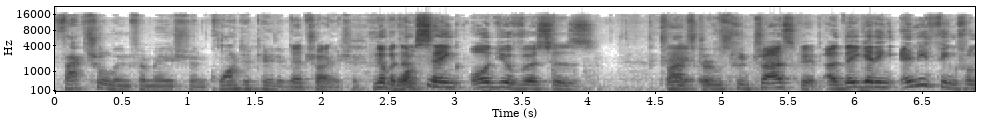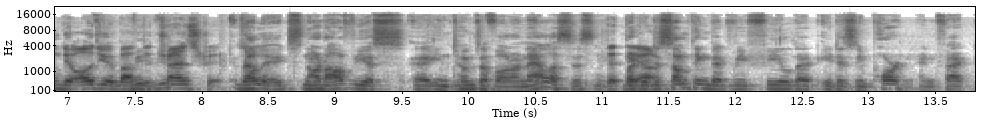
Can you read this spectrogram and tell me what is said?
factual information, quantitative That's right. information. No, but I'm saying audio versus Transcripts. tr- transcript. Are they getting anything from the audio about We- the transcript? Well, it's not obvious uh, in terms of our analysis, That but it is something that we feel that it is important. In fact,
